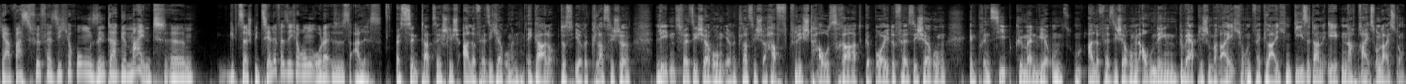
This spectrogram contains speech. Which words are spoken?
ja, was für Versicherungen sind da gemeint? Ähm, gibt's da spezielle Versicherungen oder ist es alles? Es sind tatsächlich alle Versicherungen. Egal, ob das Ihre klassische Lebensversicherung, Ihre klassische Haftpflicht, Hausrat, Gebäudeversicherung. Im Prinzip kümmern wir uns um alle Versicherungen, auch um den gewerblichen Bereich und vergleichen diese dann eben nach Preis und Leistung.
